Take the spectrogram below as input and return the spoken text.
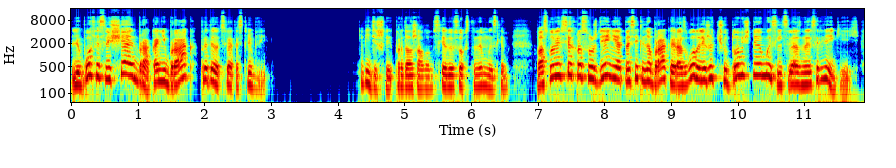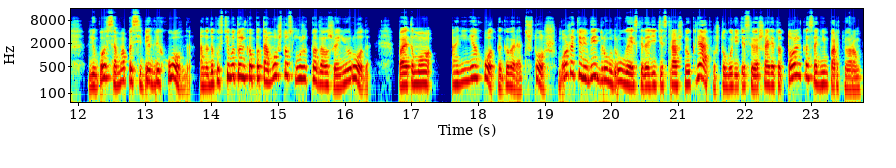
Любовь освещает брак, а не брак придает святость любви. «Видишь ли», — продолжал он, следуя собственным мыслям, — «в основе всех рассуждений относительно брака и развода лежит чудовищная мысль, связанная с религией. Любовь сама по себе греховна, она допустима только потому, что служит продолжению рода. Поэтому они неохотно говорят, что ж, можете любить друг друга, если дадите страшную клятву, что будете совершать это только с одним партнером,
